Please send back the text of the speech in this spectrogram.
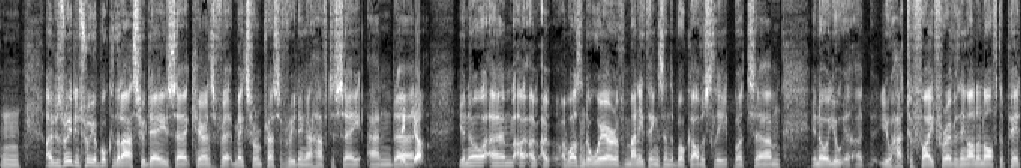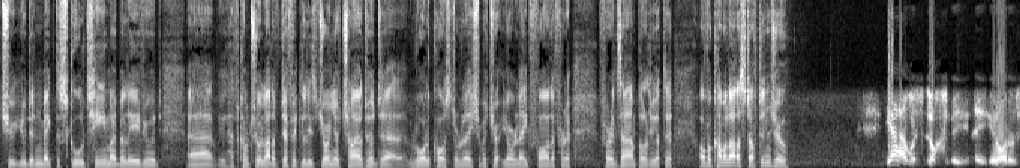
Mm. I was reading through your book in the last few days, uh, Kieran. It makes for impressive reading, I have to say. And uh, you. you. know, um, I, I, I, wasn't aware of many things in the book, obviously, but um, you know, you uh, you had to fight for everything on and off the pitch. You you didn't make the school team, I believe. You would uh, you had come through a lot of difficulties during your childhood, uh, roller coaster relationship with your, your late father, for for example. You had to overcome a lot of stuff, didn't you? Yeah, it was. Look, you know, there's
